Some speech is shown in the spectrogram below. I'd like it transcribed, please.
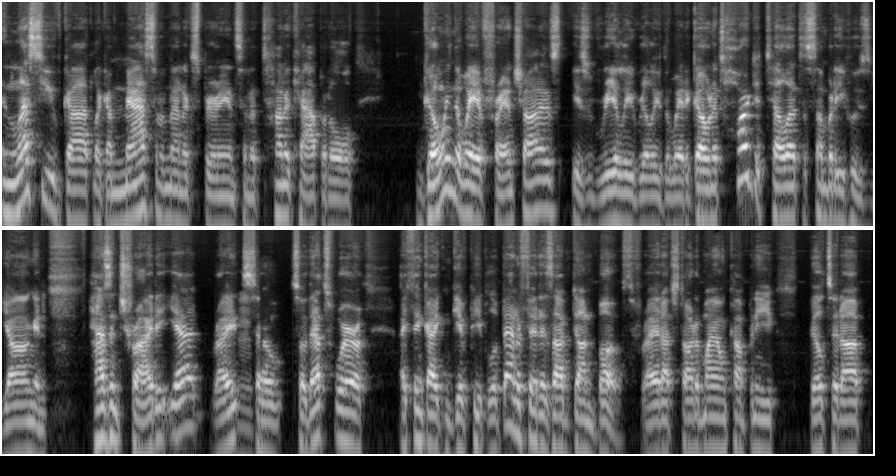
unless you've got like a massive amount of experience and a ton of capital, going the way of franchise is really, really the way to go. And it's hard to tell that to somebody who's young and hasn't tried it yet, right? Mm-hmm. So, so that's where I think I can give people a benefit. Is I've done both, right? I've started my own company, built it up,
